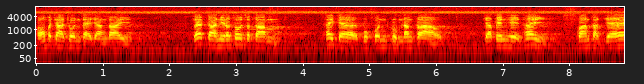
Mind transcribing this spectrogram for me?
ของประชาชนแต่อย่างใด และการนิรโทษกรรมให้แก่บุคคลกลุ่มดังกล่าว จะเป็นเหตุให้ความขัดแย้ง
